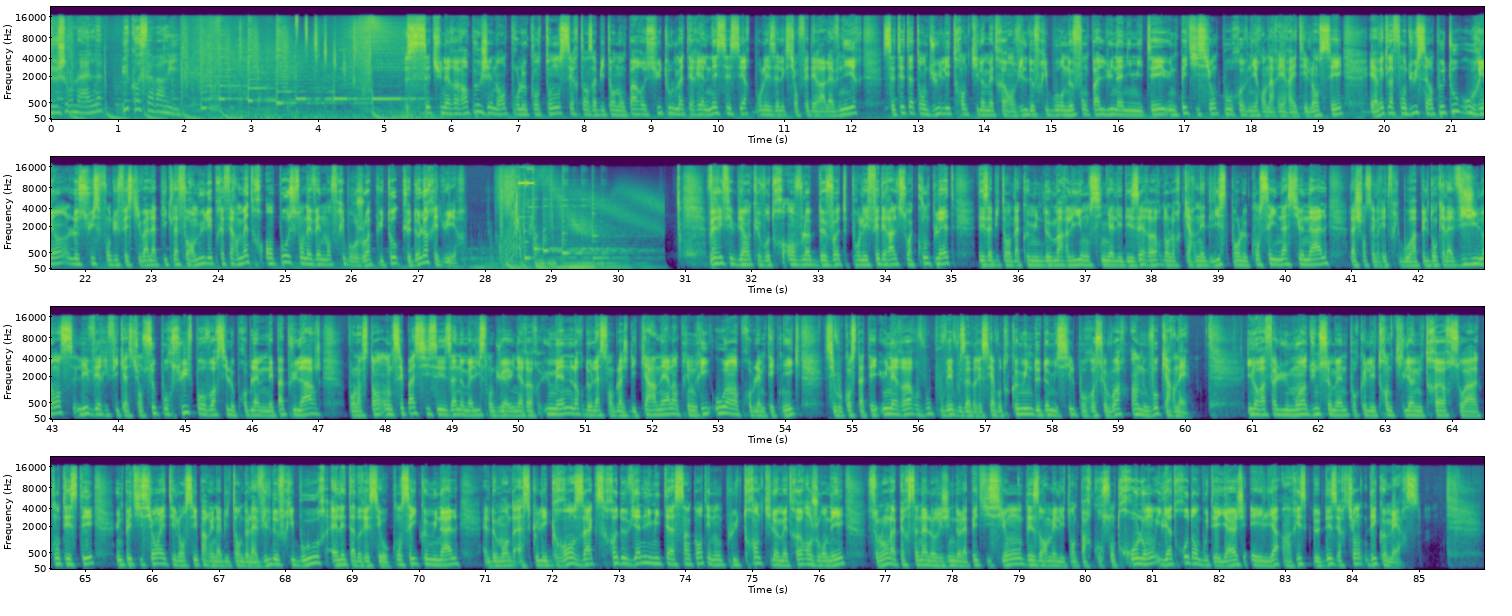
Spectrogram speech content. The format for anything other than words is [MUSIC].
Le journal Hugo Savary. C'est une erreur un peu gênante pour le canton. Certains habitants n'ont pas reçu tout le matériel nécessaire pour les élections fédérales à venir. C'était attendu, les 30 km/h en ville de Fribourg ne font pas l'unanimité. Une pétition pour revenir en arrière a été lancée. Et avec la fondue, c'est un peu tout ou rien. Le Suisse Fondu Festival applique la formule et préfère mettre en pause son événement fribourgeois plutôt que de le réduire. Vérifiez bien que votre enveloppe de vote pour les fédérales soit complète. Des habitants de la commune de Marly ont signalé des erreurs dans leur carnet de liste pour le Conseil national. La chancellerie de Fribourg appelle donc à la vigilance. Les vérifications se poursuivent pour voir si le problème n'est pas plus large. Pour l'instant, on ne sait pas si ces anomalies sont dues à une erreur humaine lors de l'assemblage des carnets à l'imprimerie ou à un problème technique. Si vous constatez une erreur, vous pouvez vous adresser à votre commune de domicile pour recevoir un nouveau carnet. Il aura fallu moins d'une semaine pour que les 30 km/h soient contestés. Une pétition a été lancée par une habitante de la ville de Fribourg. Elle est adressée au conseil communal. Elle demande à ce que les grands axes redeviennent limités à 50 et non plus 30 km/h en journée. Selon la personne à l'origine de la pétition, désormais les temps de parcours sont trop longs, il y a trop d'embouteillages et il y a un risque de désertion des commerces.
